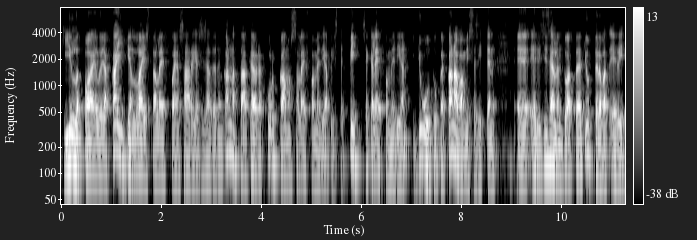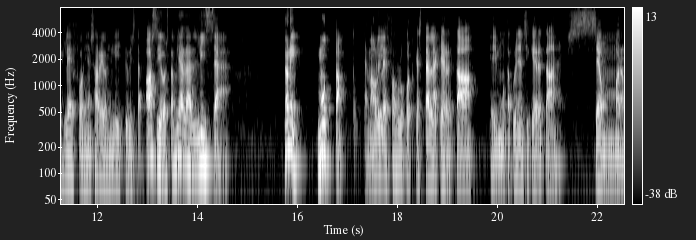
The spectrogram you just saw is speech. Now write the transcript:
kilpailuja, kaikenlaista leffa- ja sarjasisältöä, joten kannattaa käydä kurkkaamassa leffamedia.fi sekä Leffamedian YouTube-kanava, missä sitten eri sisällöntuottajat juttelevat eri leffoihin ja sarjoihin liittyvistä asioista vielä lisää. No niin, mutta tämä oli Leffahullu podcast tällä kertaa. Ei muuta kuin ensi kertaan. Se on moro.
